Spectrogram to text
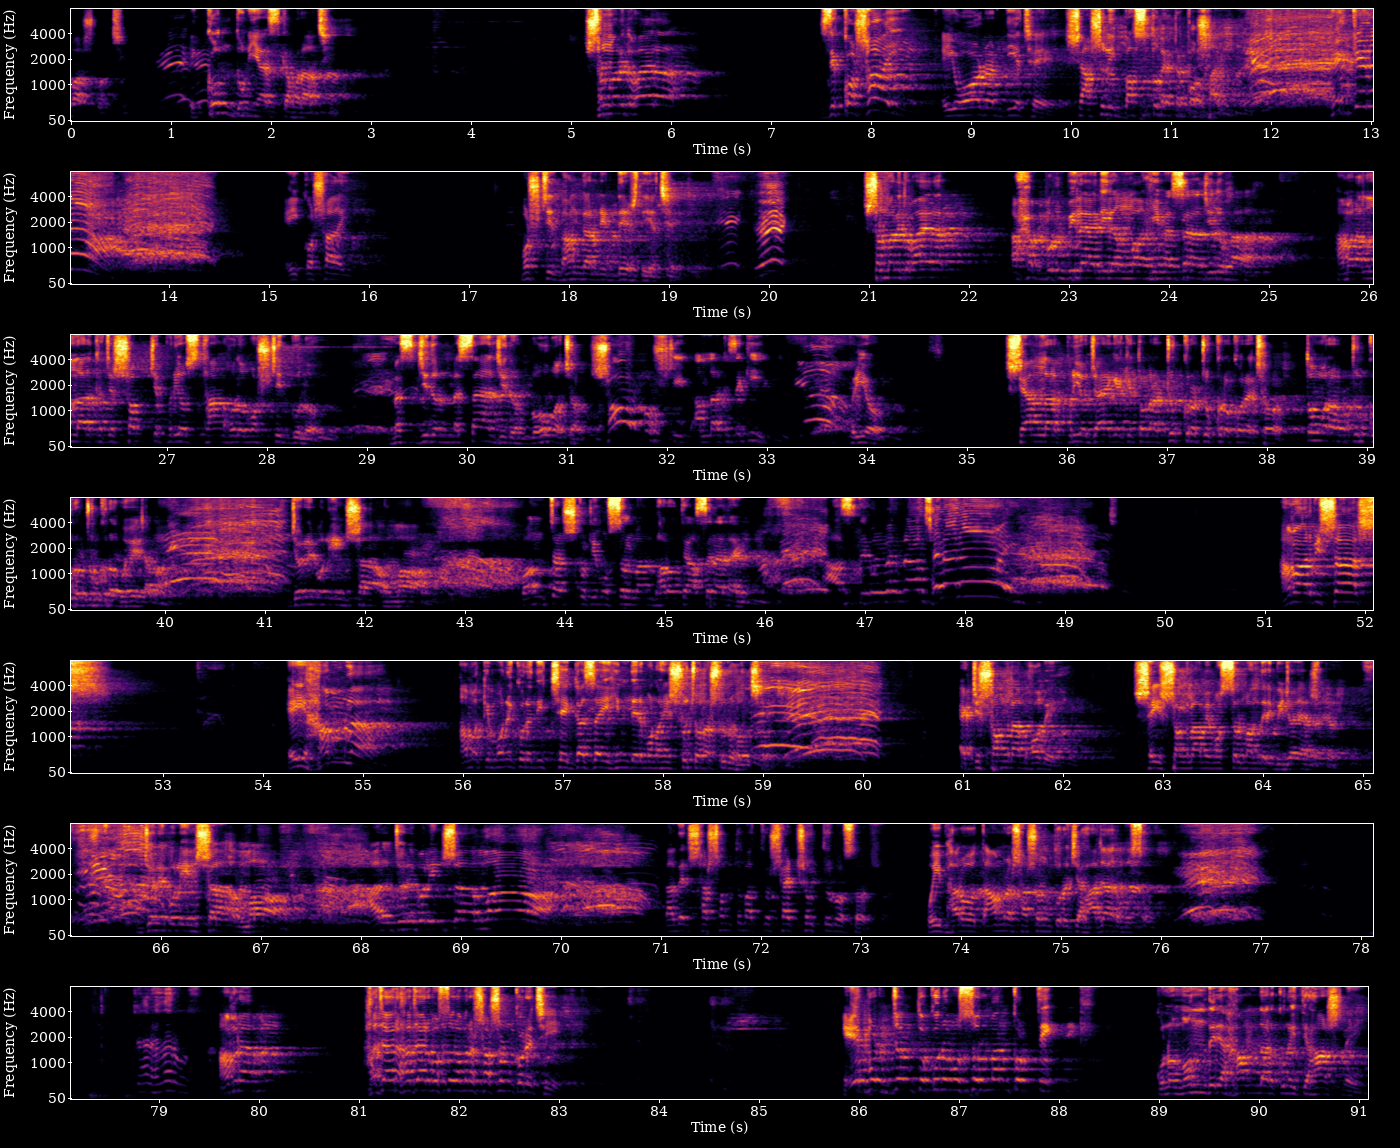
বাস করছি। এই কোন দুনিয়া আজকে আমরা আছি? সম্মানিত ভাইয়েরা যে কসাই এই অর্ডার দিয়েছে সে আসলে বাস্তব একটা কিনা? এই কসাই মসজিদ ভাঙ্গার নির্দেশ দিয়েছে। সম্মানিত ভাইয়েরা আহাব্বুল বিলাদিন আল্লাহি মাসাজিদুহা। আমার আল্লাহর কাছে সবচেয়ে প্রিয় স্থান হলো মসজিদগুলো। মাসাজিদুন বহু বছর। সব মসজিদ আল্লাহর কাছে কি? প্রিয়। সে আল্লাহর প্রিয় জায়গাকে তোমরা টুকরো টুকরো করেছ, তোমরাও টুকরো টুকরো হয়ে যাবা। জোরে বলি, ইনশাআল্লাহ। পঞ্চাশ কোটি মুসলমান ভারতে আছে না নাই? আসতে বলবেন না, আছে না নাই? আমার বিশ্বাস, এই হামলা আমাকে মনে করে দিচ্ছে গাজাই হিন্দের মনে হয় সূচনা শুরু হচ্ছে। একটি সংগ্রাম হবে সেই সংগ্রামে মুসলমানদের বিজয় আসবে। জোরে বলি ইনশা আল্লাহ আরও জোরে বলি ইনশা আল্লাহ তাদের শাসন তো মাত্র ষাট সত্তর বছর। ওই ভারত আমরা শাসন করেছি হাজার বছর। হাজার বছর। আমরা হাজার হাজার বছর আমরা শাসন করেছি। এ পর্যন্ত কোন মুসলমান কর্তৃক কোন মন্দিরে হামলার কোন ইতিহাস নেই।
